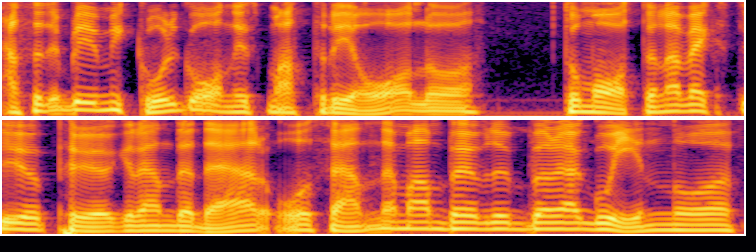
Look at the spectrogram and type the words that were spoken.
alltså det blev mycket organiskt material och tomaterna växte ju upp högre än det där och sen när man behövde börja gå in och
